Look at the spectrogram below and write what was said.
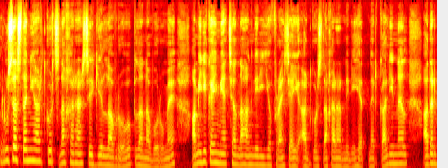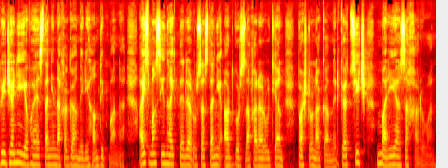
Ռուսաստանի արտգործնախարար Սերգեյ Լավրովը պլանավորում է Ամերիկայի Միացյալ Նահանգների եւ Ֆրանսիայի արտգործնախարարների հետ ներկա լինել Ադրբեջանի եւ Հայաստանի նախագահների հանդիպմանը։ Այս մասին հայտնել է Ռուսաստանի արտգործնախարարության պաշտոնական ներկայացուցիչ Մարիա Զախարովան։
